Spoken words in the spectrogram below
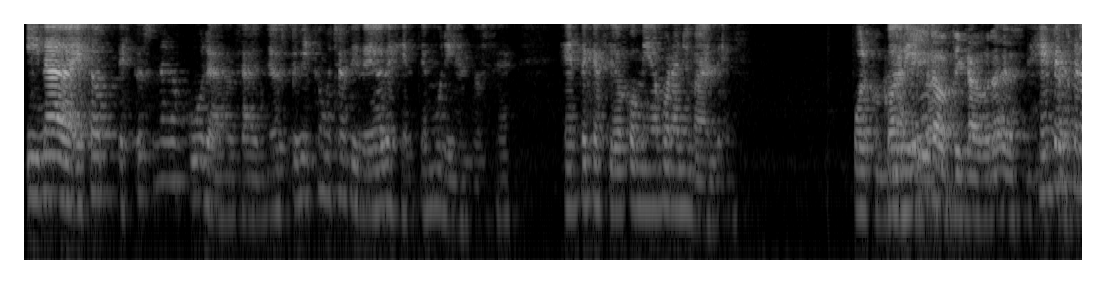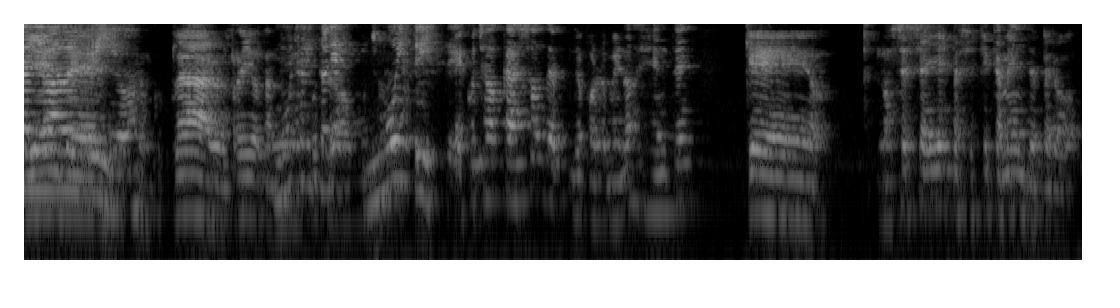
Y nada, esto, esto es una locura. O sea, yo he visto muchos videos de gente muriéndose, gente que ha sido comida por animales, por cocodrilos. Gente que se la ha llevado el río. Claro, el río también. Muchas historias muy tristes. He escuchado casos de, de por lo menos de gente que, no sé si hay específicamente, pero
